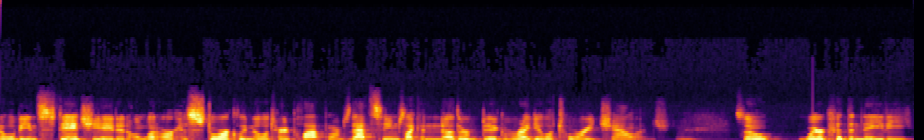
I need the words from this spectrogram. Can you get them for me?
that will be instantiated on what are historically military platforms. That seems like another big regulatory challenge. Mm. So, where could the Navy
